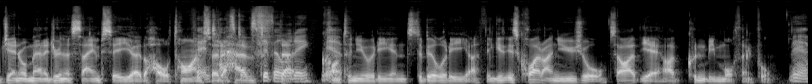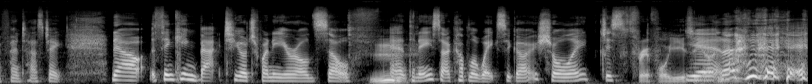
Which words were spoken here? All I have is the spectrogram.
general manager and the same CEO the whole time. so to have stability, that yeah. continuity and stability, I think is is quite unusual. So I, yeah, I couldn't be more thankful. Yeah, fantastic. Now, thinking back to your 20 year old self, Mm. Anthony, so a couple of weeks ago, surely, just Three or four years ago. yeah. no.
